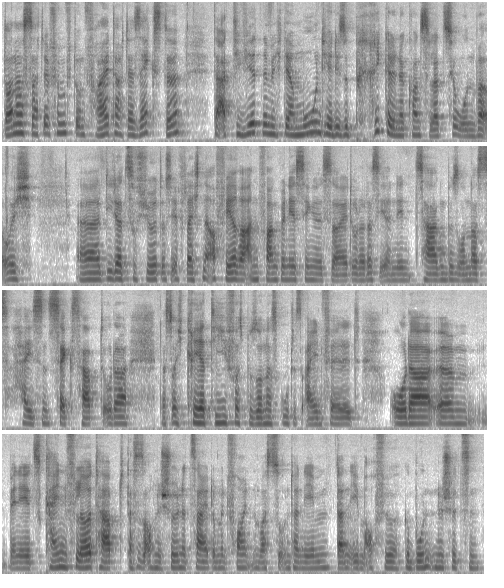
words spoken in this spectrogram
Donnerstag der 5. und Freitag der 6., da aktiviert nämlich der Mond hier diese prickelnde Konstellation bei euch, die dazu führt, dass ihr vielleicht eine Affäre anfangt, wenn ihr Singles seid oder dass ihr in den Tagen besonders heißen Sex habt oder dass euch kreativ was besonders Gutes einfällt oder ähm, wenn ihr jetzt keinen Flirt habt, das ist auch eine schöne Zeit, um mit Freunden was zu unternehmen, dann eben auch für gebundene Schützen.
